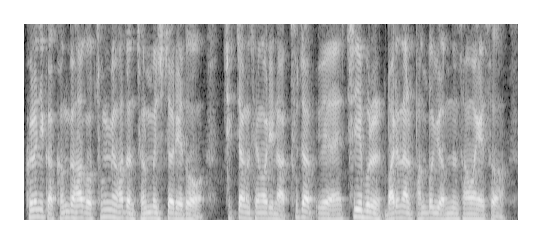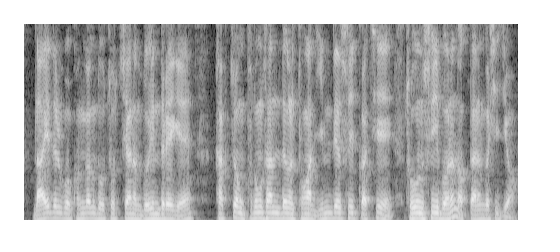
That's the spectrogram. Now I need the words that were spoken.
그러니까 건강하고 총명하던 젊은 시절에도 직장 생활이나 투자 외에 수입을 마련할 방법이 없는 상황에서 나이 들고 건강도 좋지 않은 노인들에게 각종 부동산 등을 통한 임대 수입같이 좋은 수입원은 없다는 것이죠.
